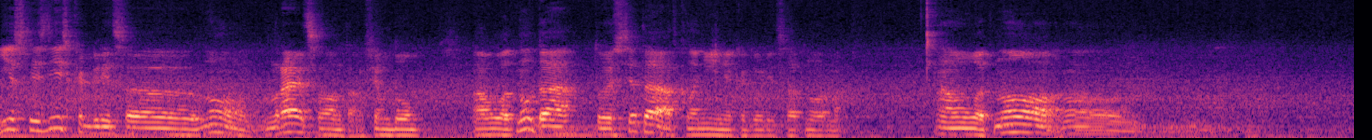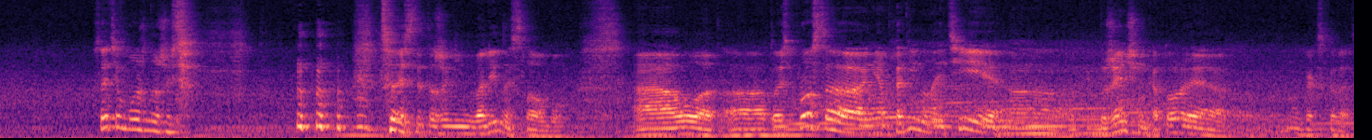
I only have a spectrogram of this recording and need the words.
если здесь, как говорится, ну, нравится вам там фемдом, а вот, ну да, то есть это отклонение, как говорится, от нормы. А вот, но э, с этим можно жить. То есть это же не инвалидность, слава богу. А, вот, а, то есть просто необходимо найти бы женщин, которые, ну как сказать,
